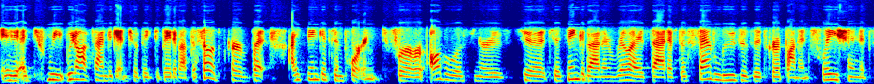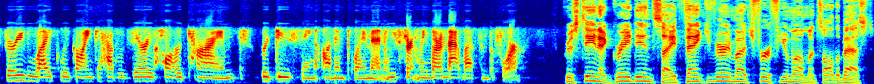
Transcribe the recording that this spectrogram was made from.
it, we, we don't have time to get into a big debate about the Phillips curve, but I think it's important for all the listeners to, to think about and realize that if the Fed loses its grip on inflation, it's very likely going to have a very hard time reducing unemployment. We've certainly learned that lesson before. Christina, great insight. Thank you very much for a few moments. All the best.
